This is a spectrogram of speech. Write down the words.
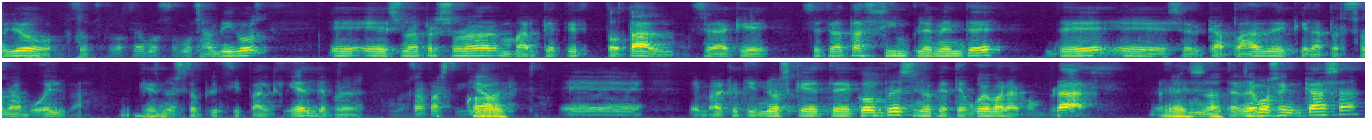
y yo nos conocemos, somos amigos, eh, es una persona marketer total. O sea que se trata simplemente de eh, ser capaz de que la persona vuelva, que es nuestro principal cliente, pero nos ha fastidiado. Eh, el marketing no es que te compres, sino que te vuelvan a comprar. Lo tenemos en casa,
